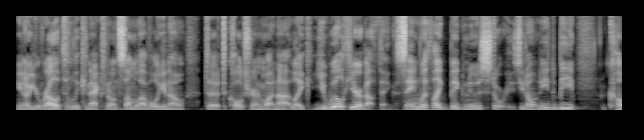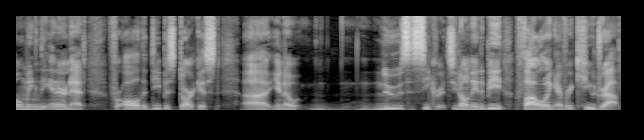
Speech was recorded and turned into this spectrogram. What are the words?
you know, you're relatively connected on some level, you know, to, to culture and whatnot, like you will hear about things. Same with like big news stories. You don't need to be combing the internet for all the deepest, darkest, uh, you know, news secrets. You don't need to be following every Q drop.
